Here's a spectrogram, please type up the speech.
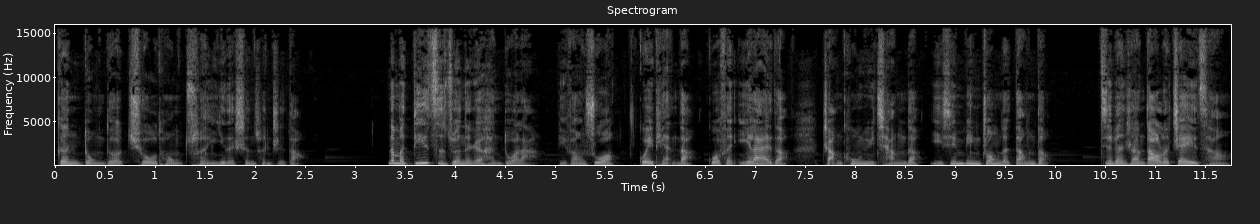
更懂得求同存异的生存之道。那么低自尊的人很多啦，比方说跪舔的、过分依赖的、掌控欲强的、疑心病重的等等。基本上到了这一层，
